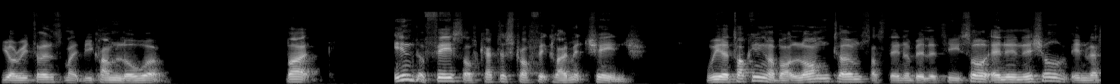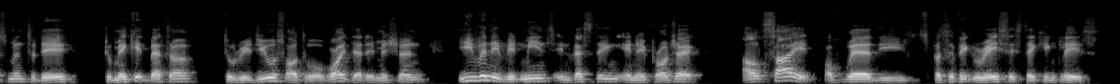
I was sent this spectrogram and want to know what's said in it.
your returns might become lower. But in the face of catastrophic climate change, we are talking about long term sustainability. So, an initial investment today to make it better, to reduce or to avoid that emission even if it means investing in a project outside of where the specific race is taking place.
